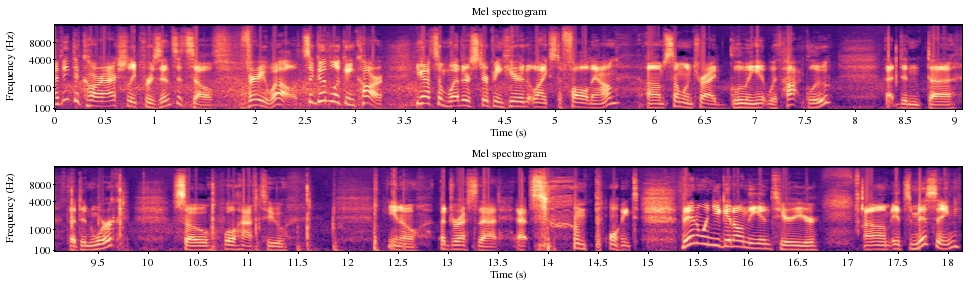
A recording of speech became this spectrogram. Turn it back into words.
I think the car actually presents itself very well. It's a good looking car. You got some weather stripping here that likes to fall down. Um, someone tried gluing it with hot glue. That didn't, uh, that didn't work. So we'll have to you know, address that at some point. Then when you get on the interior, um, it's missing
